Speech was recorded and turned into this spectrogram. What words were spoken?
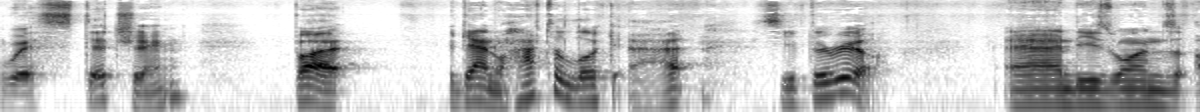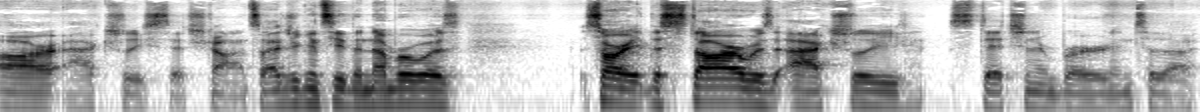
with stitching, but again, we'll have to look at, see if they're real. And these ones are actually stitched on. So as you can see, the number was sorry, the star was actually stitched and embroidered into the,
